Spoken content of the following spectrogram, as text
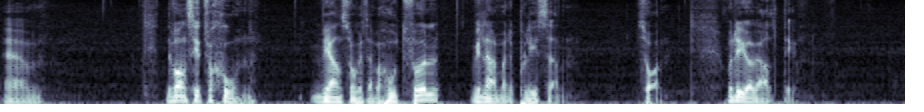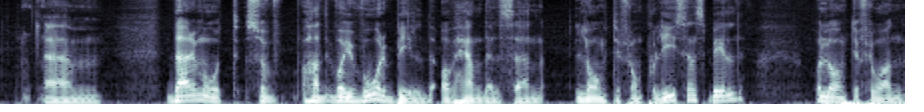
Eh, det var en situation. Vi ansåg att den var hotfull. Vi larmade polisen. Så. Och det gör vi alltid. Ehm, däremot så hade, var ju vår bild av händelsen långt ifrån polisens bild och långt ifrån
